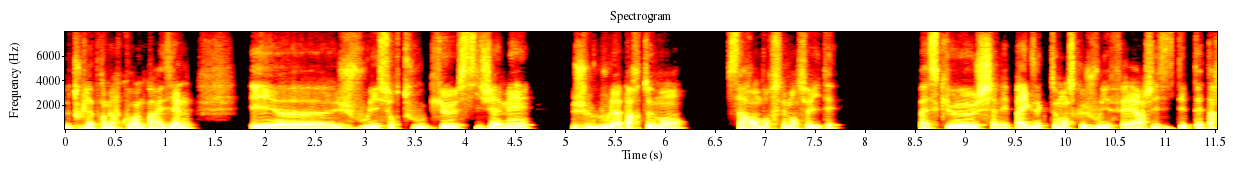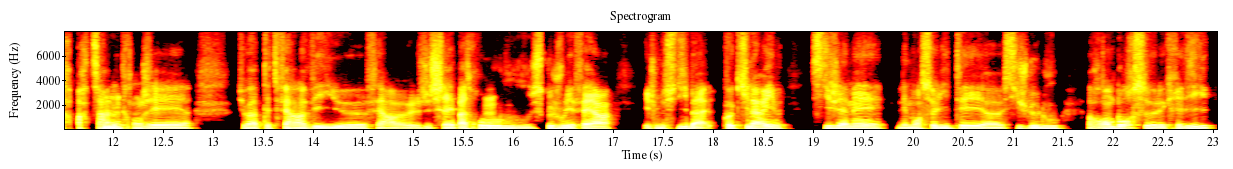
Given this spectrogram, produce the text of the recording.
de toute la première couronne parisienne. Et euh, je voulais surtout que si jamais je loue l'appartement, ça rembourse les mensualités. Parce que je savais pas exactement ce que je voulais faire. J'hésitais peut-être à repartir à mmh. l'étranger, tu vois, peut-être faire un VIE, faire. Je savais pas trop mmh. ce que je voulais faire. Et je me suis dit, bah quoi qu'il arrive, si jamais les mensualités, si je le loue, remboursent le crédit,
